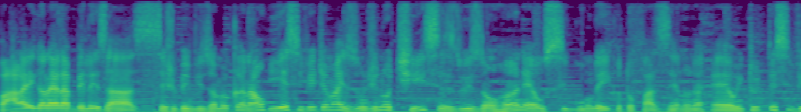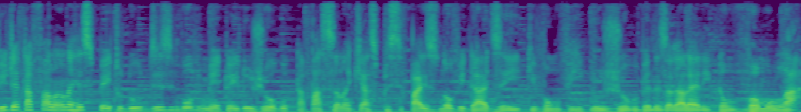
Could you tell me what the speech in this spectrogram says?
Fala aí galera, beleza? Sejam bem-vindos ao meu canal e esse vídeo é mais um de notícias do SnowRunner, é o segundo aí que eu tô fazendo, né? É, o intuito desse vídeo é estar tá falando a respeito do desenvolvimento aí do jogo, tá passando aqui as principais novidades aí que vão vir no jogo, beleza galera? Então vamos lá!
